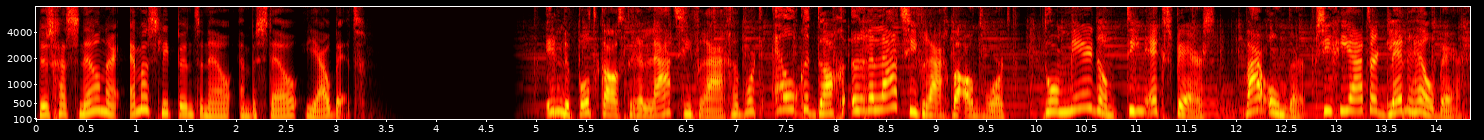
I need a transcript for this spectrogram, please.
Dus ga snel naar emmasleep.nl en bestel jouw bed. In de podcast Relatievragen wordt elke dag een relatievraag beantwoord door meer dan 10 experts, waaronder psychiater Glenn Helberg,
